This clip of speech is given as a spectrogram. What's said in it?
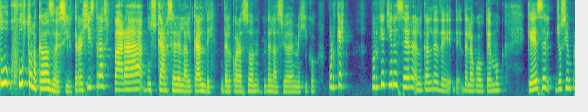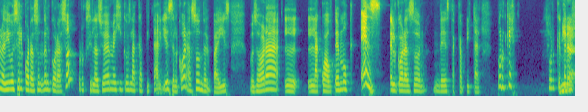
Tú justo lo acabas de decir, te registras para buscar ser el alcalde del corazón de la Ciudad de México. ¿Por qué? ¿Por qué quieres ser alcalde de, la Cuauhtémoc? Que es el, yo siempre le digo, es el corazón del corazón, porque si la Ciudad de México es la capital y es el corazón del país, pues ahora la Cuauhtémoc es el corazón de esta capital. ¿Por qué? ¿Por qué Mira,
